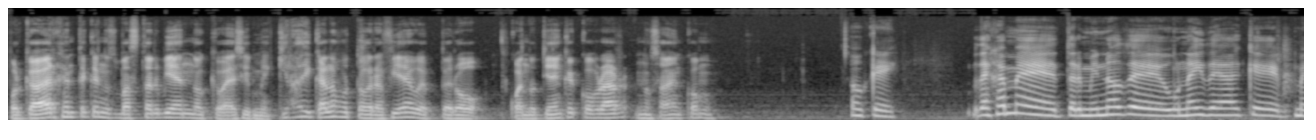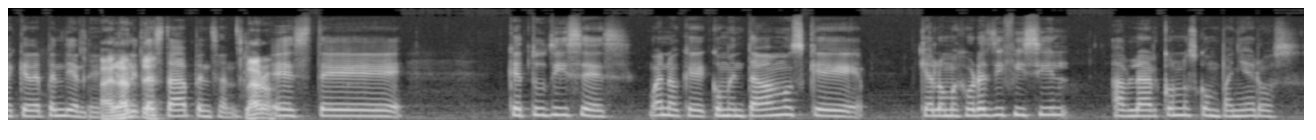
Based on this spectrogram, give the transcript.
porque va a haber gente que nos va a estar viendo que va a decir, me quiero dedicar a la fotografía, güey, pero cuando tienen que cobrar no saben cómo. Ok. Déjame, termino de una idea que me quedé pendiente. Adelante. Ahorita estaba pensando. Claro. Este, que tú dices, bueno, que comentábamos que, que a lo mejor es difícil hablar con los compañeros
